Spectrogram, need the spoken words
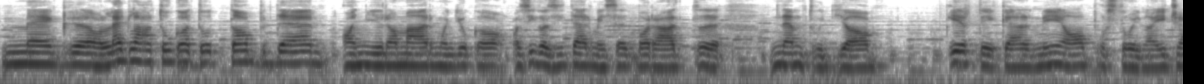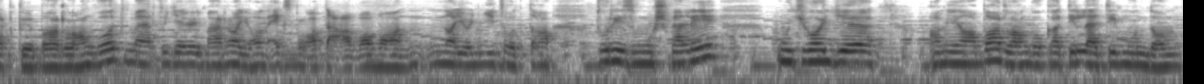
meg a leglátogatottabb, de annyira már mondjuk a, az igazi természetbarát nem tudja értékelni a posztolynai cseppkő barlangot, mert ugye ő már nagyon exploatálva van, nagyon nyitott a turizmus felé, úgyhogy ami a barlangokat illeti, mondom,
